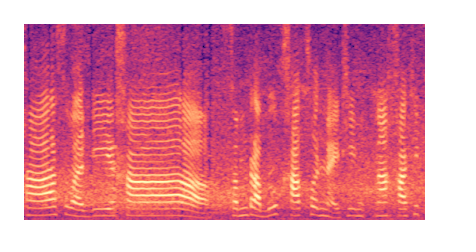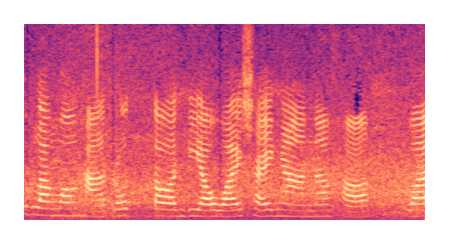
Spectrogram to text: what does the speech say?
คะ สวัสดีค่ะสำหรับลูกค้าคนไหนที่นะคะที่กำลังมองหารถตอนเดียวไว้ใช้งานนะคะ ไว้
